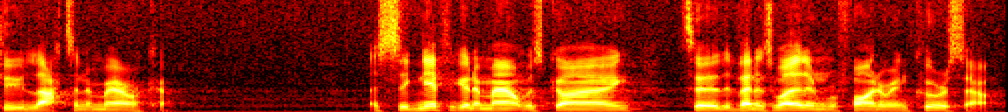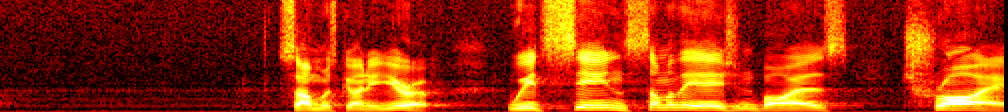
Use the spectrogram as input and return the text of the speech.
to Latin America. A significant amount was going to the Venezuelan refinery in Curacao. Some was going to Europe. We'd seen some of the Asian buyers try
